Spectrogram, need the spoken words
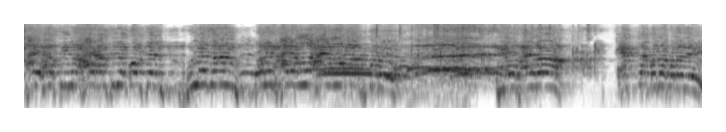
হাই হাসিনা হাই হাসিনা করছেন, ভুলে যান, বলেন হাই আল্লাহ হাই আল্লাহ করো। প্রিয় ভাইরা একটা কথা বলে নেই।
